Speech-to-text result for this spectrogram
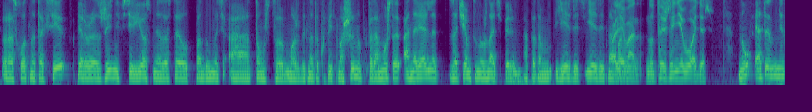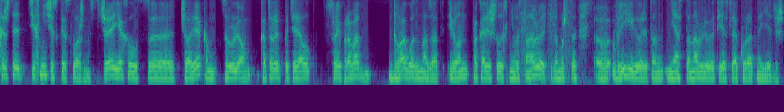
расход на такси в первый раз в жизни всерьез меня заставил подумать о том, что, может быть, надо купить машину, потому что она реально зачем-то нужна теперь, а потом ездить, ездить на... Поливан, но ну ты же не водишь. Ну, это, мне кажется, техническая сложность. Вчера я ехал с э, человеком за рулем, который потерял свои права два года назад. И он пока решил их не восстанавливать, потому что в Риге, говорит он, не останавливает, если аккуратно едешь.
